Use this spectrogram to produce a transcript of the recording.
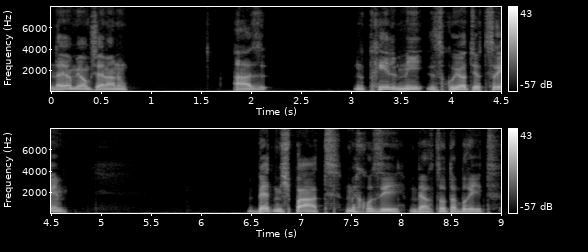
ליום יום שלנו. אז נתחיל מזכויות יוצרים. בית משפט מחוזי בארצות הברית,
